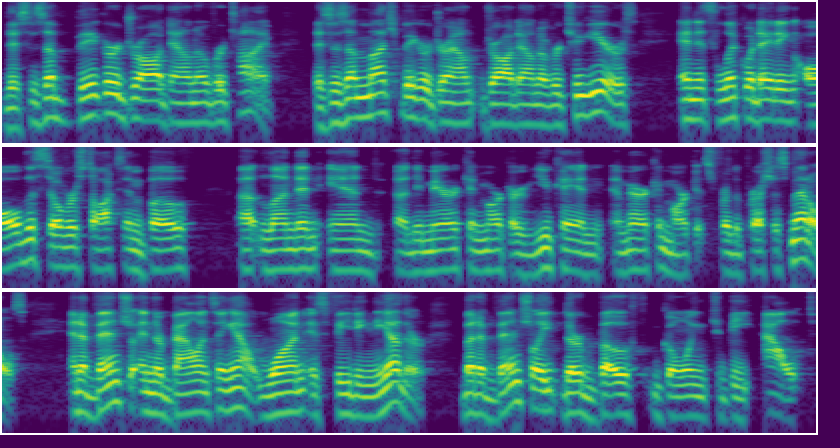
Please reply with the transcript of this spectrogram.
This is a bigger drawdown over time. This is a much bigger draw- drawdown over two years. And it's liquidating all the silver stocks in both uh, London and uh, the American market or UK and American markets for the precious metals. And eventually, and they're balancing out. One is feeding the other, but eventually they're both going to be out.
